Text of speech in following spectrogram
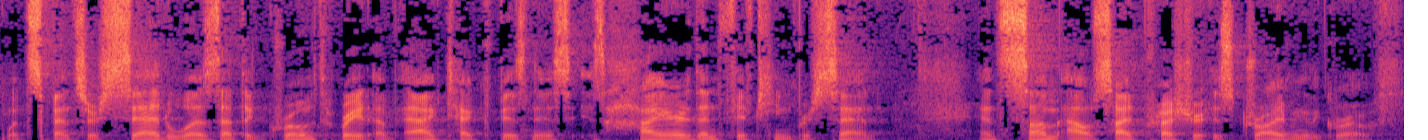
What Spencer said was that the growth rate of ag tech business is higher than 15%, and some outside pressure is driving the growth.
